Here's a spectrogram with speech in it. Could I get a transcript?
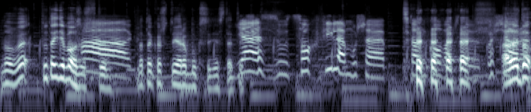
Nowe? Tutaj nie możesz w Tak. tym. No to kosztuje robuxy niestety. Jezu, co chwilę muszę tankować kosiarę. Ale do,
